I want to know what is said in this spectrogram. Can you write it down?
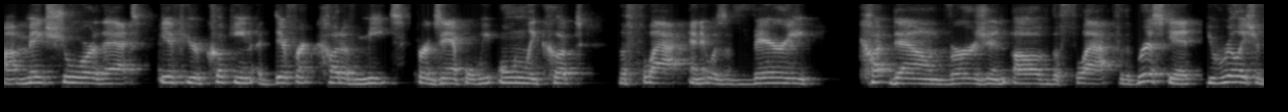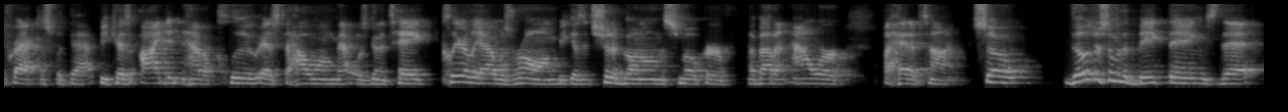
uh, make sure that if you're cooking a different cut of meat, for example, we only cooked the flat and it was a very cut down version of the flat for the brisket, you really should practice with that because I didn't have a clue as to how long that was going to take. Clearly, I was wrong because it should have gone on the smoker about an hour ahead of time. So, those are some of the big things that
